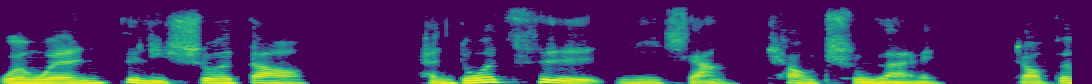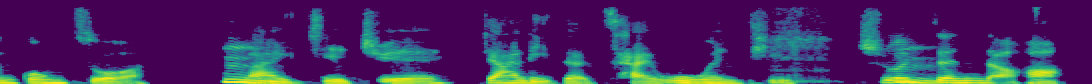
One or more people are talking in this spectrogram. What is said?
文文这里说到。很多次，你想跳出来找份工作，来解决家里的财务问题。嗯、说真的哈，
